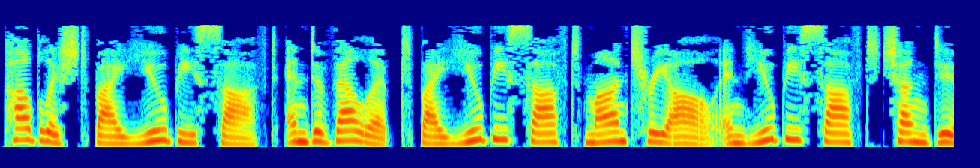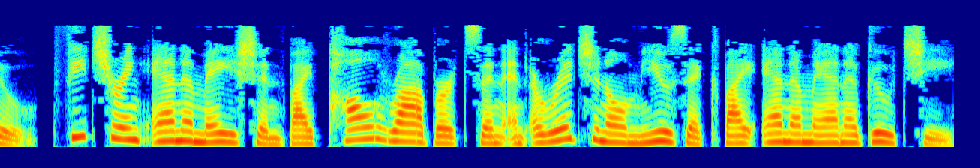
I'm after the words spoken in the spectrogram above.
published by Ubisoft and developed by Ubisoft Montreal and Ubisoft Chengdu, featuring animation by Paul Robertson and original music by Anamanaguchi.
